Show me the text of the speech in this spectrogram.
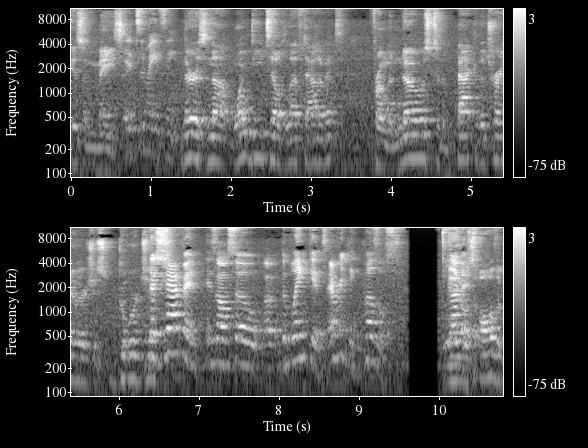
is amazing. It's amazing. there is not one detail left out of it, from the nose to the back of the trailer. It's just gorgeous. The gorgeous. cabin is also uh, the blankets, everything, puzzles. and Love it was it. all the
